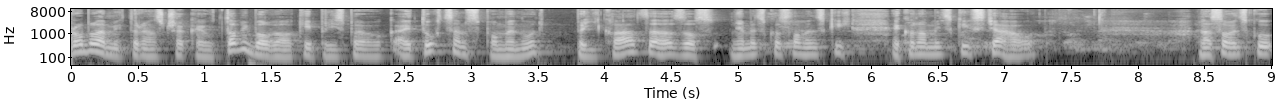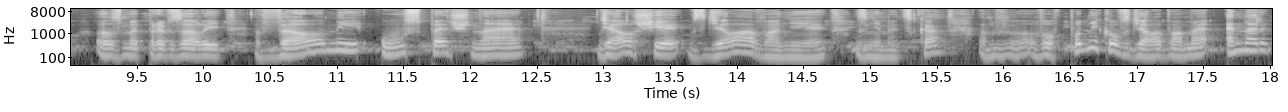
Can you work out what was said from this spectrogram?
problémy, ktoré nás čakajú. To by bol veľký príspevok. Aj tu chcem spomenúť príklad eh, zo nemecko-slovenských ekonomických vzťahov. Na Slovensku eh, sme prevzali veľmi úspešné ďalšie vzdelávanie z Nemecka. Vo podnikoch vzdelávame ener-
